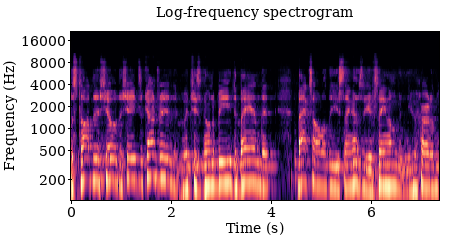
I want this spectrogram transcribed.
to start this show, The Shades of Country, which is going to be the band that backs all of these singers. You've seen them and you've heard them,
